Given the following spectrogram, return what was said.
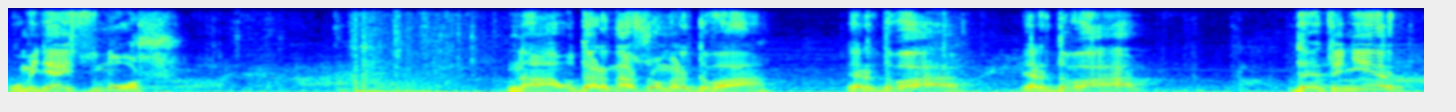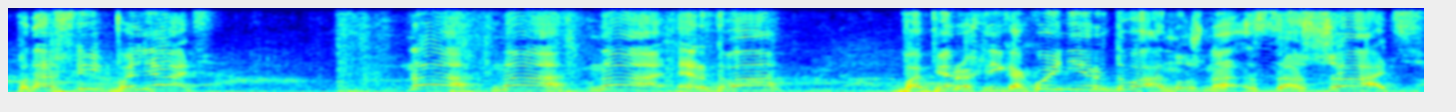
у меня есть нож. На, удар ножом, R2. R2, R2. Да это не R... Подожди, блядь! На, на, на, R2. Во-первых, никакой не R2, нужно зажать.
